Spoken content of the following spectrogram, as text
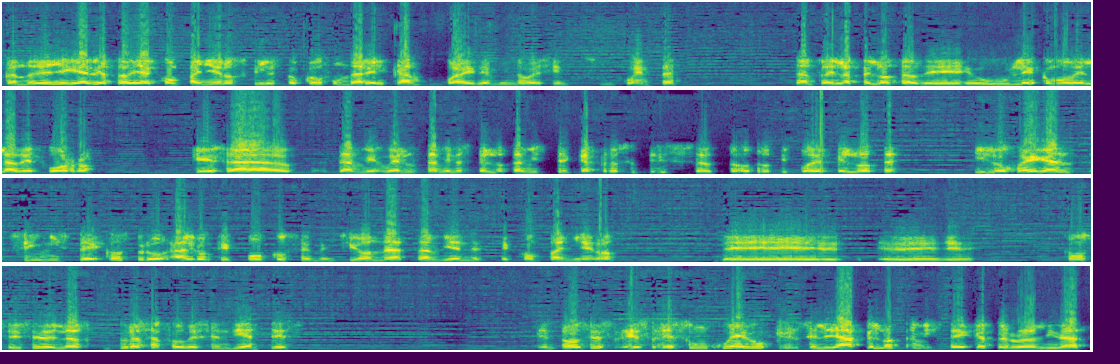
cuando yo llegué había todavía compañeros que les tocó fundar el campo por ahí de 1950 tanto de la pelota de hule como de la de forro que esa también bueno también es pelota mixteca pero se utiliza otro- tipo de pelota y lo juegan sí mixtecos pero algo que poco se menciona también este compañeros de eh, cómo se dice de las culturas afrodescendientes entonces es, es un juego que se le llama pelota mixteca pero en realidad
